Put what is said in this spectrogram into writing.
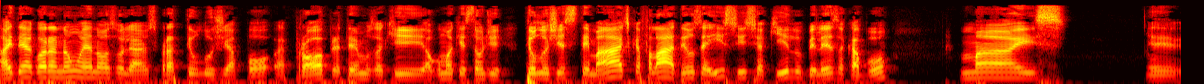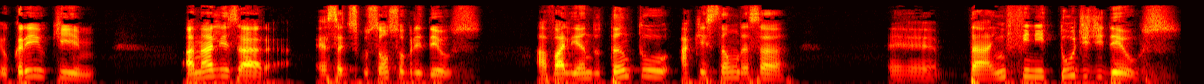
a ideia agora não é nós olharmos para a teologia é, própria, termos aqui alguma questão de teologia sistemática, falar, ah, Deus é isso, isso e aquilo, beleza, acabou. Mas é, eu creio que analisar essa discussão sobre Deus, avaliando tanto a questão dessa é, da infinitude de Deus,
